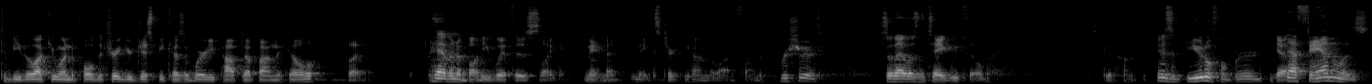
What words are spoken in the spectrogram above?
to be the lucky one to pull the trigger just because of where he popped up on the hill but having a buddy with is like man that makes turkey hunting a lot of fun For sure. so that was the tag we filled it's a good hunt It was a beautiful bird. Yeah. That fan was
